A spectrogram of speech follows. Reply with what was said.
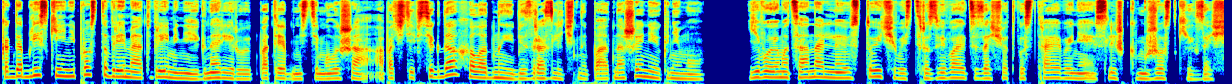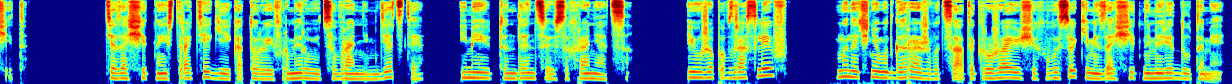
Когда близкие не просто время от времени игнорируют потребности малыша, а почти всегда холодны и безразличны по отношению к нему, его эмоциональная устойчивость развивается за счет выстраивания слишком жестких защит. Те защитные стратегии, которые формируются в раннем детстве, имеют тенденцию сохраняться. И уже повзрослев, мы начнем отгораживаться от окружающих высокими защитными редутами,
